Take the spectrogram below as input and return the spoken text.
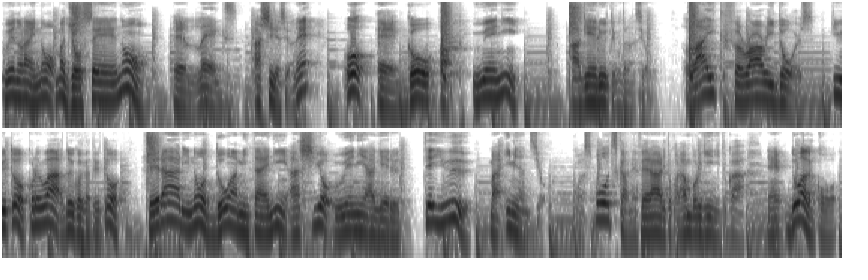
上のラインの、まあ、女性の、えー legs、足ですよね。を、えー go up、上に上げるということなんですよ。like Ferrari doors っていうと、これはどういうことかというと、フェラーリのドアみたいに足を上に上げるっていう、まあ、意味なんですよ。スポーツカーね、フェラーリとかランボルギーニとか、ね、ドアがこう、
